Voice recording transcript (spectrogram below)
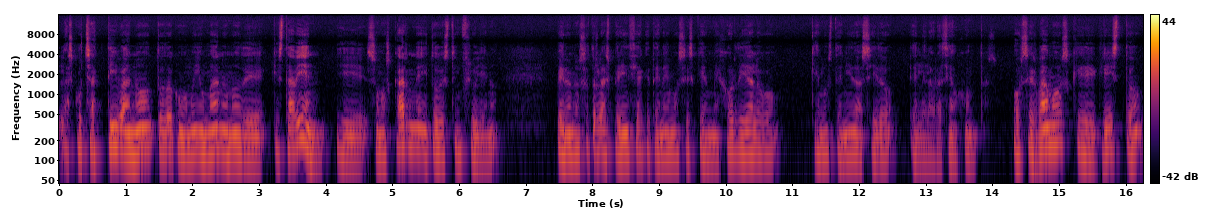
la escucha activa, ¿no? Todo como muy humano, ¿no? De que está bien y somos carne y todo esto influye, ¿no? Pero nosotros la experiencia que tenemos es que el mejor diálogo que hemos tenido ha sido el de la oración juntos. Observamos que Cristo,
